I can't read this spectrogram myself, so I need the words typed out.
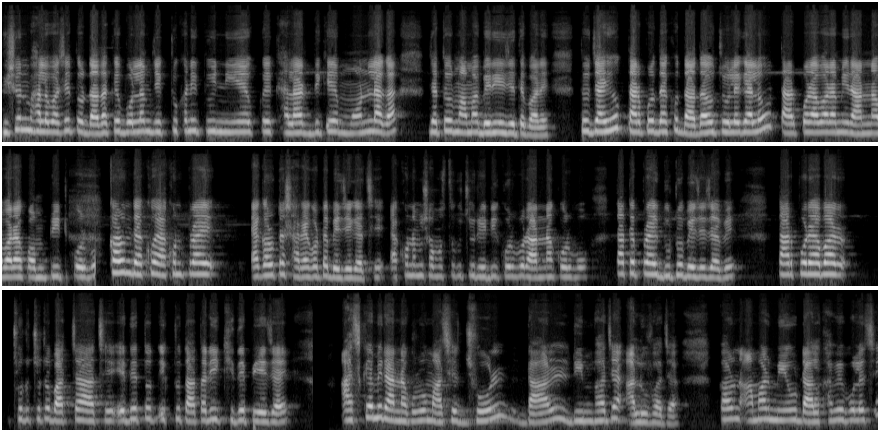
ভীষণ ভালোবাসে। তোর দাদাকে বললাম যে, একটুখানি তুই নিয়ে ওকে খেলার দিকে মন লাগা, যাতে ওর মামা বেরিয়ে যেতে পারে। তো যাই হোক, তারপর দেখো দাদাও চলে গেল। তারপর আবার আমি রান্না বাড়া কমপ্লিট করব। কারণ দেখো, এখন প্রায় এগারোটা, সাড়ে এগারোটা বেজে গেছে। এখন আমি সমস্ত কিছু রেডি করব, রান্না করব। তাতে প্রায় দুটো বেজে যাবে। তারপরে আবার ছোট ছোট বাচ্চা আছে। এদের তো একটু তাড়াতাড়ি খিদে পেয়ে যায়। আজকে আমি রান্না করব মাছের ঝোল, ডাল, ডিম ভাজা, আলু ভাজা। কারণ আমার মেয়েও ডাল খাবে বলেছে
